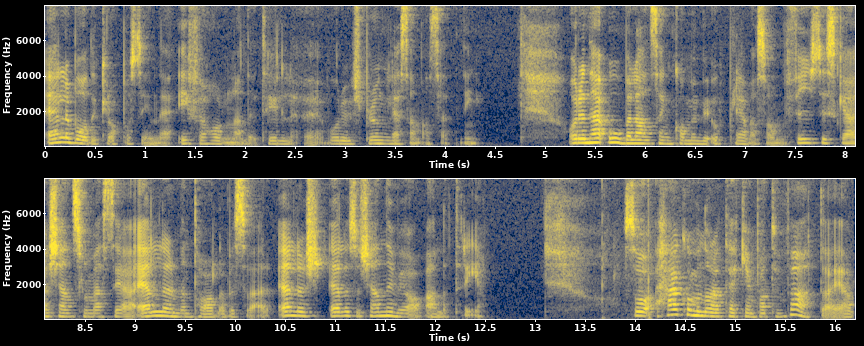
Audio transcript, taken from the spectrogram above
eller både kropp och sinne i förhållande till eh, vår ursprungliga sammansättning. Och den här obalansen kommer vi uppleva som fysiska, känslomässiga eller mentala besvär. Eller, eller så känner vi av alla tre. Så här kommer några tecken på att Vata är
